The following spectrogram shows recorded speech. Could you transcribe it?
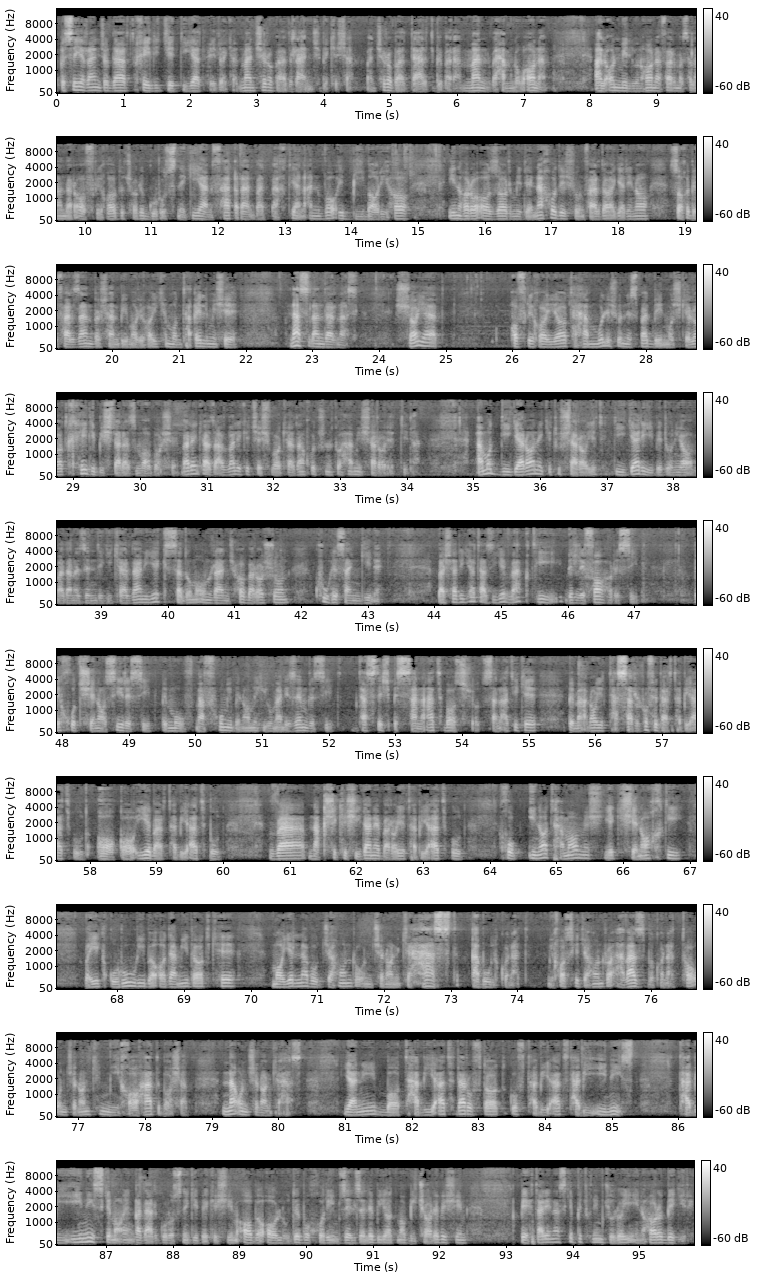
قصه رنج و درد خیلی جدیت پیدا کرد. من چرا باید رنج بکشم؟ من چرا باید درد ببرم؟ من و هم نوعانم الان میلیون ها نفر مثلا در آفریقا دچار گرسنگی ان فقرن بدبختی ان انواع بیماری ها اینها را آزار میده. نه خودشون فردا اگر اینا صاحب فرزند باشن بیماری هایی که منتقل میشه نسلا در نسل. شاید آفریقایی ها تحملشون نسبت به این مشکلات خیلی بیشتر از ما باشه. برای اینکه از اولی که چشوا کردن خودشون تو همین شرایط دیدن. اما دیگرانی که تو شرایط دیگری به دنیا آمدن زندگی کردن یک صدم اون رنج ها براشون کوه سنگینه. بشریت از یه وقتی به رفاه رسید به خودشناسی رسید به مفهومی به نام هیومنیزم رسید. دستش به صنعت باز شد. صنعتی که به معنای تصرف در طبیعت بود آقایی بر طبیعت بود و نقش کشیدن برای طبیعت بود. خب اینا تمامش یک شناختی و یک غروری به آدمی داد که مایل نبود جهان رو اونچنان که هست قبول کند. می‌خواست که جهان رو عوض بکند تا اونچنان که می‌خواهد باشد نه اونچنان که هست. یعنی با طبیعت در افتاد گفت طبیعت طبیعی نیست. طبیعی نیست که ما اینقدر گرسنگی بکشیم آب آلوده بخوریم زلزله بیاد ما بیچاره بشیم. بهترین است که بتونیم جلوی اینها رو بگیریم.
